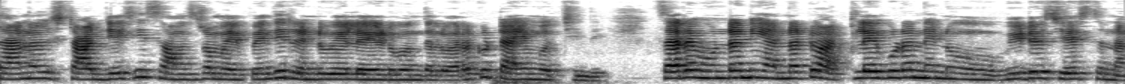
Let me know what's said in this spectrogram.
ఛానల్ స్టార్ట్ చేసి సంవత్సరం అయిపోయింది రెండు వేల ఏడు వందల వరకు టైం వచ్చింది. సరే ఉండని అన్నట్టు అట్లే కూడా నేను వీడియోస్ చేస్తున్నా.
